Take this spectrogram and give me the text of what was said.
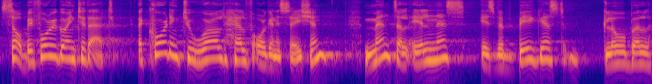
So before we go into that, according to World Health Organization, mental illness is the biggest global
